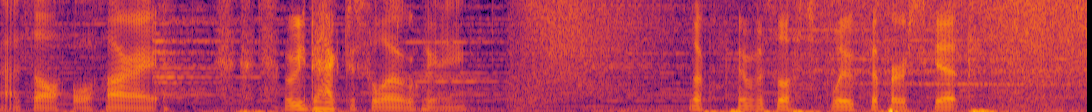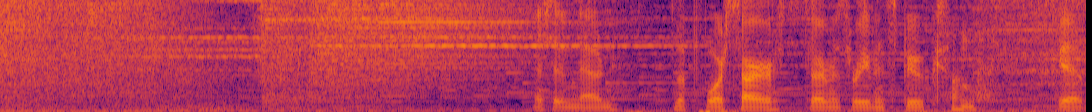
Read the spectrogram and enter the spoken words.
that's awful. Alright. we back to slow, gang. Look, it was a fluke the first skip. I should have known. The four star servants were even spooks on this skip.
